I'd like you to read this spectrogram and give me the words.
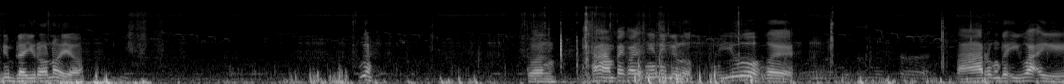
Ini Melayu Rono ya. Wah. Don, sampai kayak gini gitu. Ayo kayak tarung mbak iwak iki.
